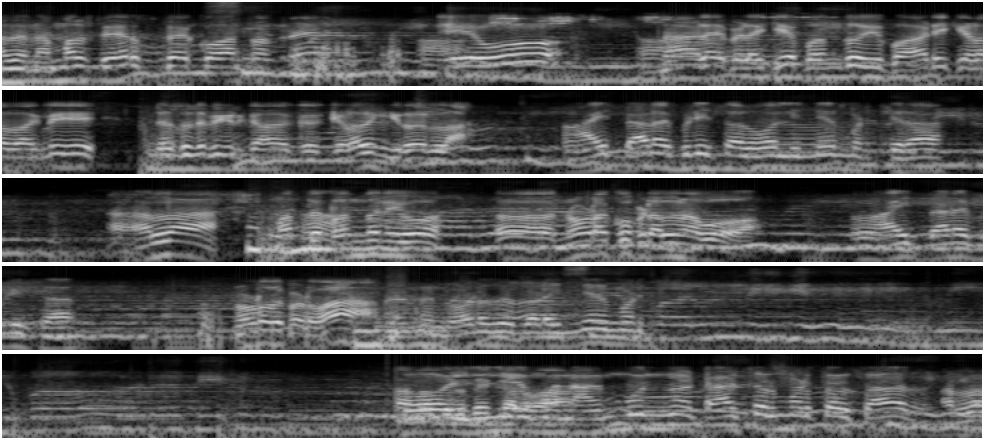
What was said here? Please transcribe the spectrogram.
ಅದು ನಮ್ಮಲ್ಲಿ ಸೇರಿಸ್ಬೇಕು ಅಂತಂದ್ರೆ ನೀವು ನಾಳೆ ಬೆಳಗ್ಗೆ ಬಂದು ಈ ಬಾಡಿ ಕೇಳೋದಾಗ್ಲಿ ಡೆತ್ ಕೇಳೋದಂಗ ಇರಲ್ಲ. ಆಯ್ತು ಬೇಡ ಬಿಡಿ ಸರ್ ಹೋಗ್ಲಿ ಇನ್ನೇನ್ ಮಾಡ್ತೀರಾ? ಅಲ್ಲ ಮತ್ತೆ ಬಂದು ನೀವು ನೋಡಕ್ಕೂ ಬಿಡಲ್ಲ ನಾವು. ಆಯ್ತು ಬೇಡ ಬಿಡಿ ಸರ್ ನೋಡೋದು ಬೇಡವಾ? ನೋಡೋದು ಬೇಡ ಇನ್ನೇನ್ ಮಾಡ್ತೀರಾ ನಮ್ಮನ್ನ ಟಾರ್ಚರ್ ಮಾಡ್ತಾರ ಸರ್ ಅಲ್ಲ?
